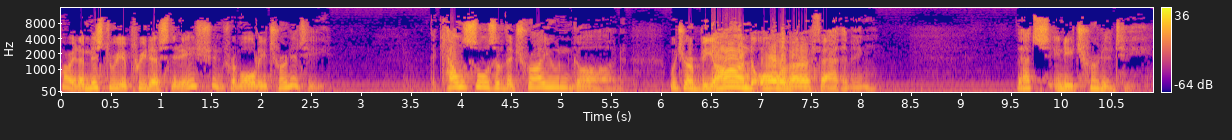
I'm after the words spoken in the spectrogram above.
All right, a mystery of predestination from all eternity. The counsels of the triune God, which are beyond all of our fathoming, that's in eternity.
